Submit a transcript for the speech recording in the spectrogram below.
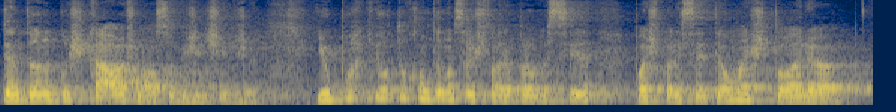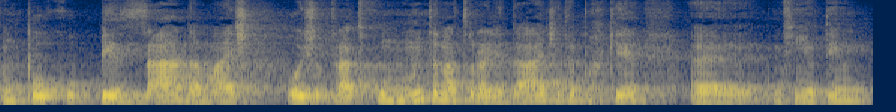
tentando buscar os nossos objetivos. Né? E o porquê eu estou contando essa história para você pode parecer até uma história um pouco pesada, mas hoje eu trato com muita naturalidade, até porque, é, enfim, eu tenho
